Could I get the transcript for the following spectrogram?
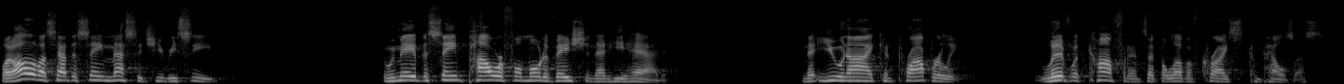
but all of us have the same message he received. We may have the same powerful motivation that he had. And that you and I can properly live with confidence that the love of Christ compels us.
